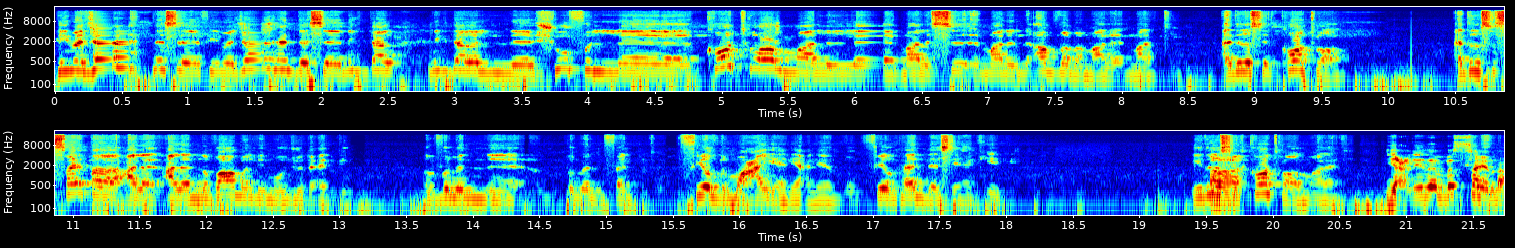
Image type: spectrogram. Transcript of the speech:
في مجال الهندسه في مجال الهندسه نقدر نقدر نشوف ال control مال ال- مال مال الأنظمة مال مالتي. أدرس ال control أدرس السيطرة على على النظام اللي موجود عندي. ضمن ضمن field معين يعني field هندسي أكيد. يدرس آه. ال control مالتي. يعني إذا بالسيطرة.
